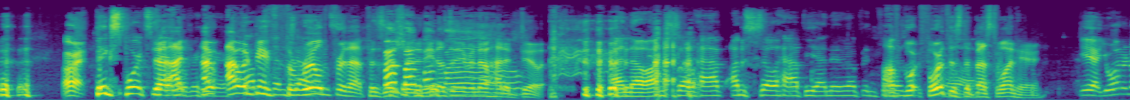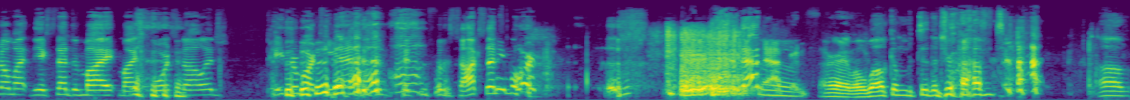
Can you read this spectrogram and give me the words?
yeah. All right, big sports fan yeah, over here. I, I would be thrilled for that position. Bum, bum, bum, he doesn't even know how to do it. I know. I'm so happy. I'm so happy. I ended up in fourth. Uh, fourth is the best one here. Yeah, you want to know my the extent of my my sports knowledge? Pedro Martinez isn't pitching for the Sox anymore. How did that happen? all right. Well, welcome to the draft. Um,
